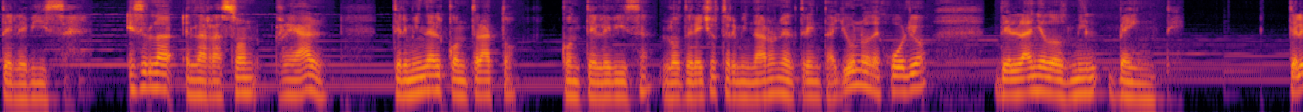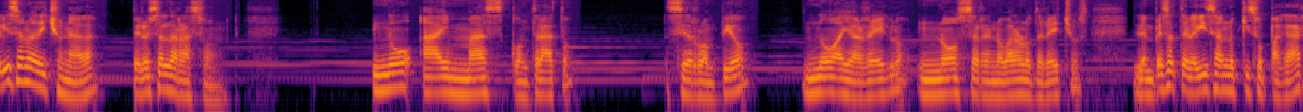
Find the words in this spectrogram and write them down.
Televisa. Esa es la, la razón real. Termina el contrato con Televisa. Los derechos terminaron el 31 de julio del año 2020. Televisa no ha dicho nada, pero esa es la razón. No hay más contrato. Se rompió no hay arreglo, no se renovaron los derechos, la empresa Televisa no quiso pagar,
